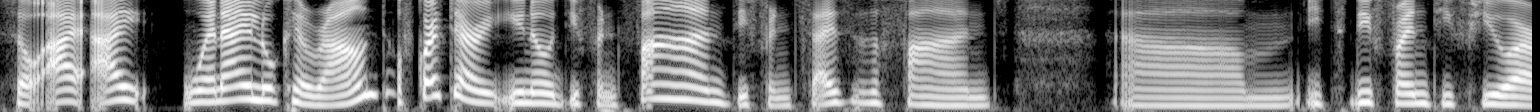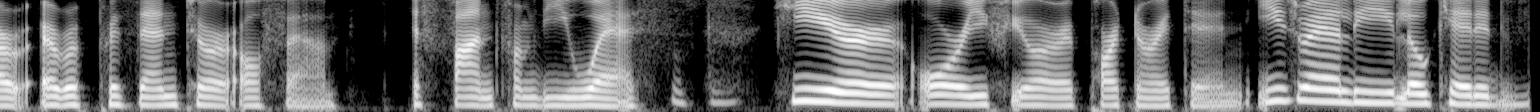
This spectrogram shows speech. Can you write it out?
So I, I when I look around, of course there are you know different funds, different sizes of funds. Um, it's different if you are a representative of a, a fund from the U.S. Mm-hmm. here, or if you are a partner at an Israeli located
